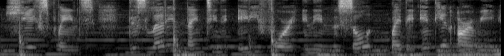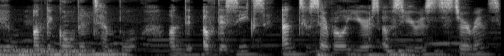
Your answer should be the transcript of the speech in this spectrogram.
he explains this led in 1984 in an assault by the Indian Army on the Golden Temple the, of the Sikhs and to several years of serious disturbance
